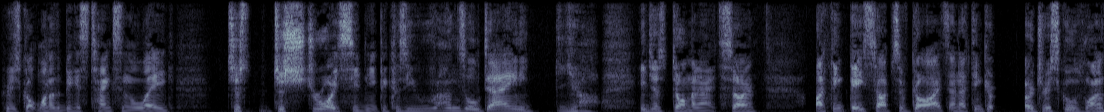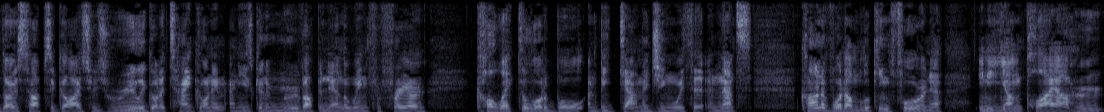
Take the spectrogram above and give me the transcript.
who's got one of the biggest tanks in the league, just destroy Sydney because he runs all day and he yeah, he just dominates. So I think these types of guys, and I think O'Driscoll is one of those types of guys who's really got a tank on him and he's going to move up and down the wing for Freo, collect a lot of ball and be damaging with it. And that's kind of what I'm looking for in a in a young player who,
